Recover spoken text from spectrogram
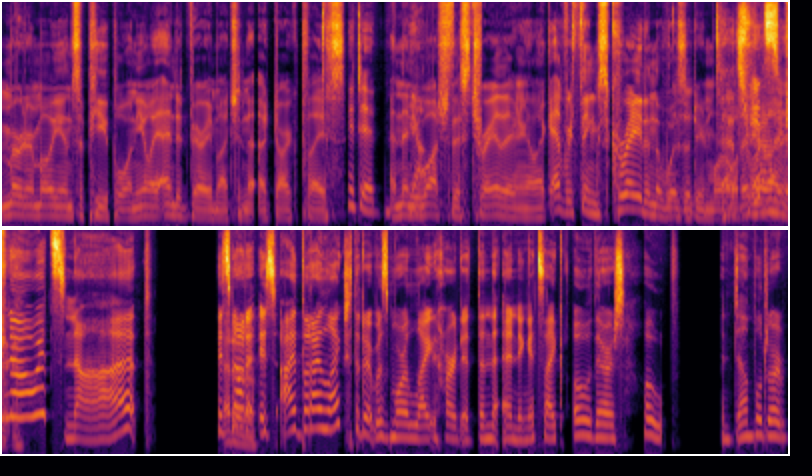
murder millions of people, and you know it ended very much in a, a dark place. It did. And then Yeah. you watch this trailer, and you're like, everything's great in the Wizarding world. That's and right. It's, like, no, it's not. It's know. A, it's I. But I liked that it was more lighthearted than the ending. It's like, oh, there's hope, and Dumbledore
